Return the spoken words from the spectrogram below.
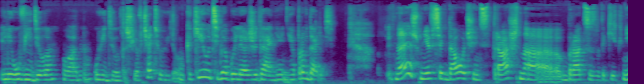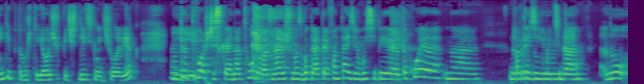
или увидела, ладно, увидела, ты же ее в чате увидела. Какие у тебя были ожидания, не оправдались? Знаешь, мне всегда очень страшно браться за такие книги, потому что я очень впечатлительный человек. Ну, и... ты творческая натура, знаешь, у нас богатая фантазия, мы себе такое на напридумать, да. Ну,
